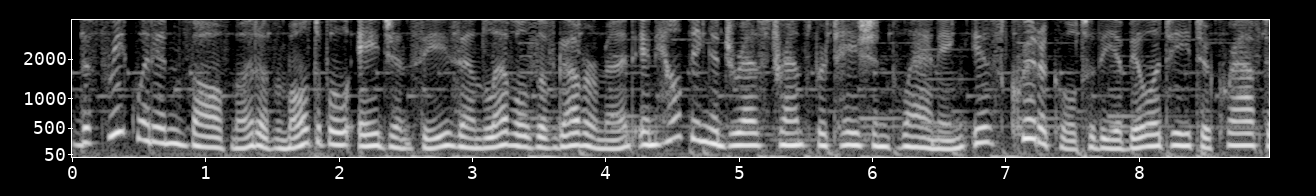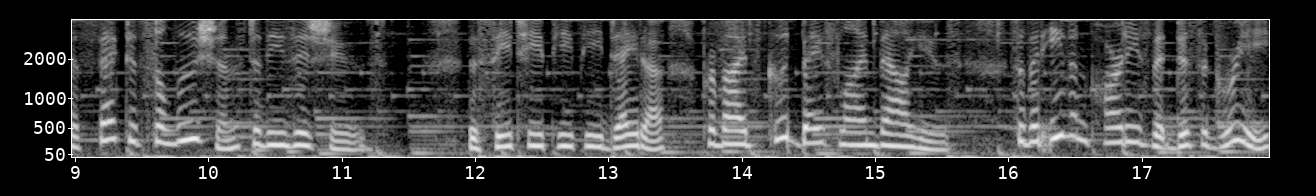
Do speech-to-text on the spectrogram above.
The frequent involvement of multiple agencies and levels of government in helping address transportation planning is critical to the ability to craft effective solutions to these issues. The CTPP data provides good baseline values so that even parties that disagree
